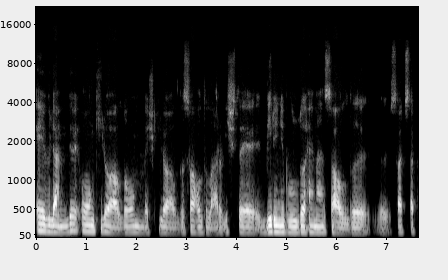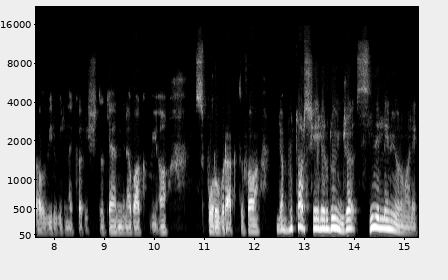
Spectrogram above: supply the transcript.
e, evlendi 10 kilo aldı 15 kilo aldı saldılar işte birini buldu hemen saldı e, saç sakal birbirine karıştı kendine bakmıyor sporu bıraktı falan. Ya bu tarz şeyleri duyunca sinirleniyorum Alex.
